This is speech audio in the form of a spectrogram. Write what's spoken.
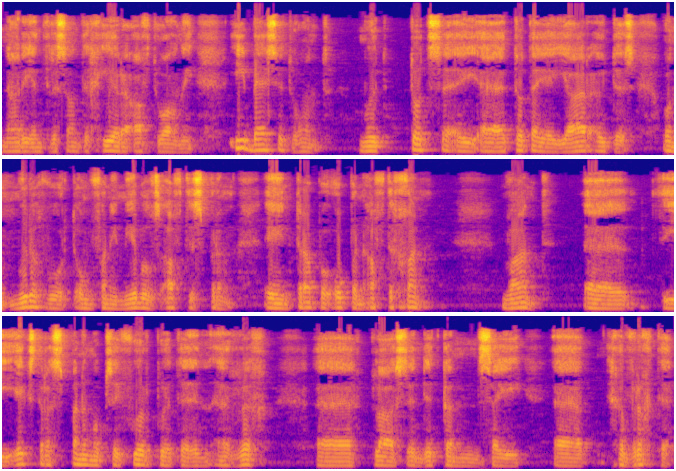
na die interessante gere afdwaal nie. Die Bassett hond moet tot, sy, uh, tot hy een jaar oud is, ontmoedig word om van die meubels af te spring en trappe op en af te gaan. Want uh, die extra spanning op sy voorpoote en rug uh, plaas en dit kan sy uh, gewrugte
